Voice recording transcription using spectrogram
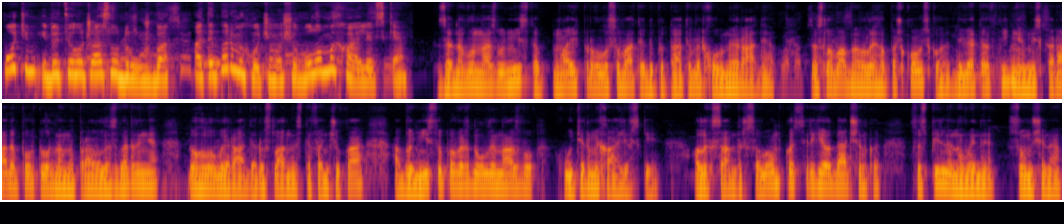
потім і до цього часу Дружба. А тепер ми хочемо, щоб було Михайлівське. За нову назву міста мають проголосувати депутати Верховної Ради. За словами Олега Пашковського, 9 квітня міська рада повторно направила звернення до голови ради Руслана Стефанчука, аби місто повернули назву Хутір Михайлівський. Олександр Соломко, Сергій Одарченко, Суспільне новини, Сумщина.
